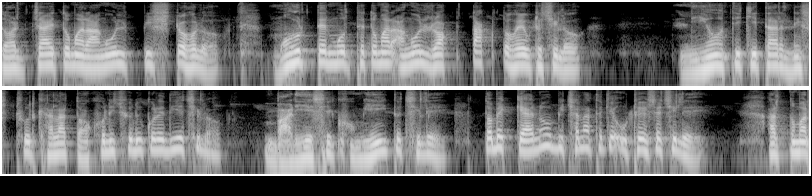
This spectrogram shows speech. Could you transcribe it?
দরজায় তোমার আঙুল পিষ্ট হলো। মুহূর্তের মধ্যে তোমার আঙুল রক্তাক্ত হয়ে উঠেছিল। নিয়তি কি তার নিষ্ঠুর খেলা তখনই শুরু করে দিয়েছিল? বাড়ি এসে ঘুমিয়েই তো ছিলে। তবে কেন বিছানা থেকে উঠে এসেছিলে? আর তোমার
